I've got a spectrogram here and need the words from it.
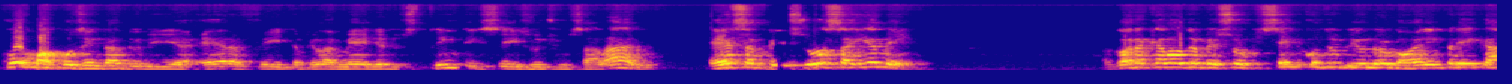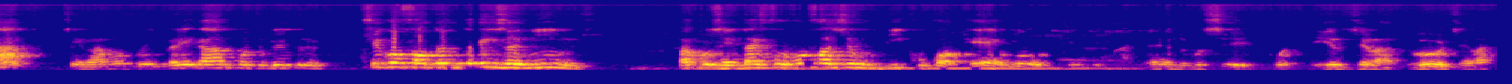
Como a aposentadoria era feita pela média dos 36 últimos salários, essa pessoa saía bem. Agora, aquela outra pessoa que sempre contribuiu normal, era empregado, sei lá, foi empregado, contribuiu, chegou faltando três aninhos para aposentar e falou: vou fazer um bico qualquer, vou, vou ser porteiro, zelador, sei lá.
